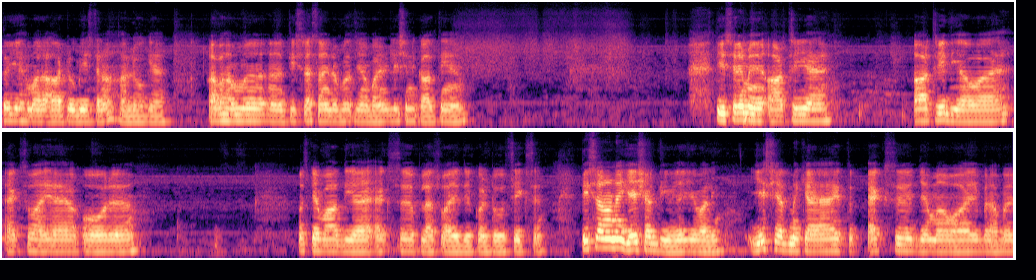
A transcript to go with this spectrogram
तो ये हमारा आर टू भी इस तरह हल हो गया है। अब हम तीसरा साइन रबत यहाँ बाइंड रिलेशन निकालते हैं। तीसरे में आर थ्री है। आर थ्री दिया हुआ है एक्स वाई है और उसके बाद दिया है X plus Y is equal to six तीसरा उन्होंने ये शर्त दी हुई है, ये वाली। ये शर्त में क्या है? तो एक्स जमा वाई बराबर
